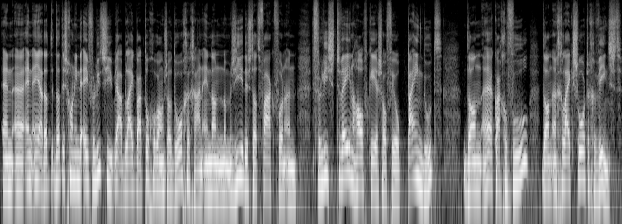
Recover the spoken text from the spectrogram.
en, eh, en, en ja, dat, dat is gewoon in de evolutie ja, blijkbaar toch gewoon zo doorgegaan. En dan, dan zie je dus dat vaak voor een verlies 2,5 keer zoveel pijn doet dan hè, qua gevoel dan een gelijksoortige winst.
